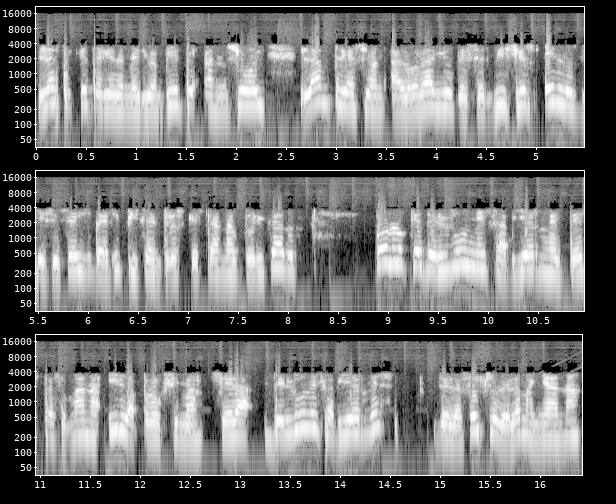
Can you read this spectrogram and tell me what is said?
la Secretaría de Medio Ambiente anunció hoy la ampliación al horario de servicios en los 16 verificentros que están autorizados por lo que de lunes a viernes de esta semana y la próxima será de lunes a viernes de las 8 de la mañana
